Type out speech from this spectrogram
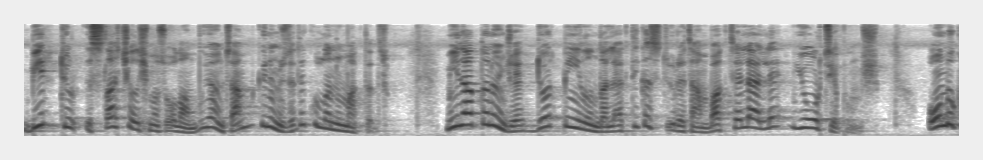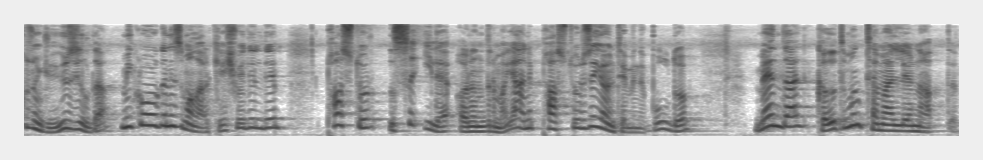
Bir tür ıslah çalışması olan bu yöntem günümüzde de kullanılmaktadır. Milattan önce 4000 yılında laktik asit üreten bakterilerle yoğurt yapılmış. 19. yüzyılda mikroorganizmalar keşfedildi. Pastör ısı ile arındırma yani pastörize yöntemini buldu. Mendel kalıtımın temellerini attı.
